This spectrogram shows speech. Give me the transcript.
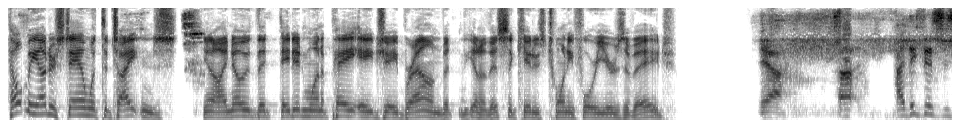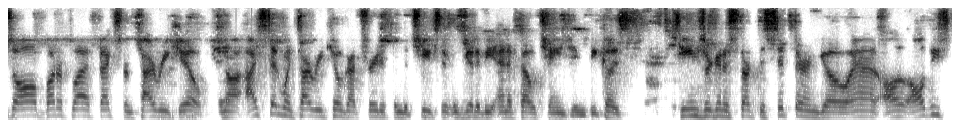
Help me understand what the Titans. You know, I know that they didn't want to pay AJ Brown, but you know, this is a kid who's 24 years of age. Yeah, uh, I think this is all butterfly effects from Tyreek Hill. You know, I said when Tyreek Hill got traded from the Chiefs, it was going to be NFL changing because teams are going to start to sit there and go, eh, all, all these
